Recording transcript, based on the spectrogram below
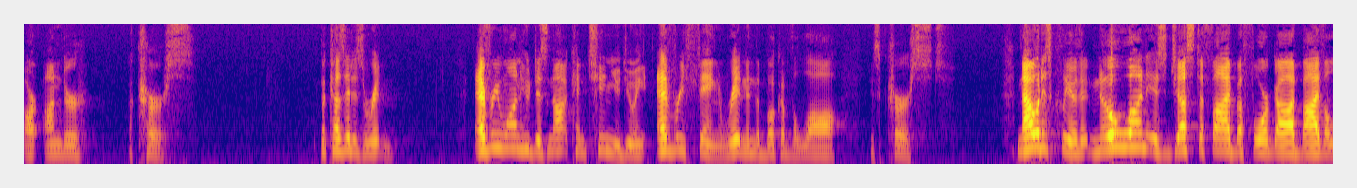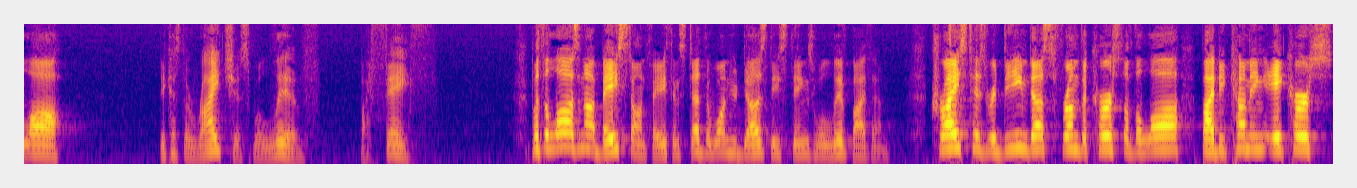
are under a curse. Because it is written, Everyone who does not continue doing everything written in the book of the law is cursed. Now it is clear that no one is justified before God by the law, because the righteous will live by faith. But the law is not based on faith. Instead, the one who does these things will live by them. Christ has redeemed us from the curse of the law by becoming a curse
